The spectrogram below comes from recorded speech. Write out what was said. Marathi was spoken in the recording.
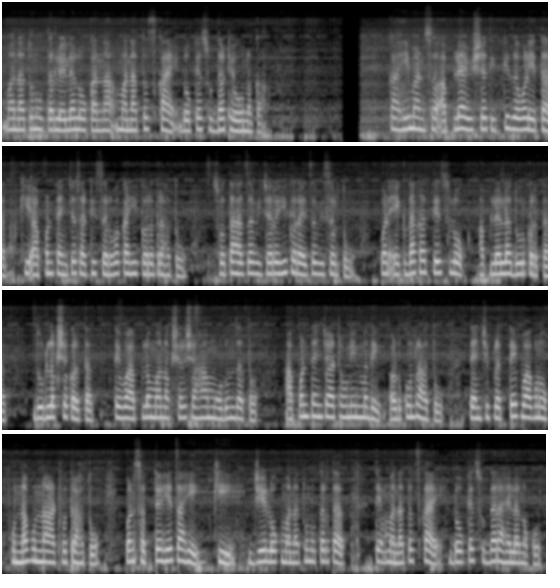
मनातून उतरलेल्या लोकांना मनातच काय डोक्यात सुद्धा ठेवू नका. काही माणसं आपल्या आयुष्यात इतकी जवळ येतात की आपण त्यांच्यासाठी सर्व काही करत राहतो. स्वतःचा विचारही करायचं विसरतो. पण एकदा का तेच लोक आपल्याला दूर करतात, दुर्लक्ष करतात तेव्हा आपलं मन अक्षरशः मोडून जातं. आपण त्यांच्या आठवणींमध्ये अडकून राहतो. त्यांची प्रत्येक वागणूक पुन्हा पुन्हा आठवत राहतो. पण सत्य हेच आहे की जे लोक मनातून उतरतात ते मनातच काय डोक्यातसुद्धा राहायला नकोत.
